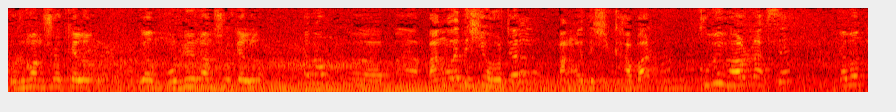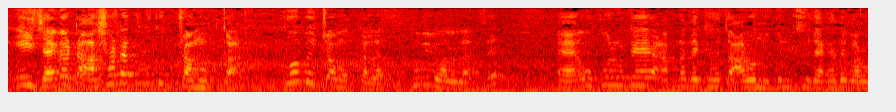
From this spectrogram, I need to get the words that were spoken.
গরুর মাংস খেলো, কেউ মুরগির মাংস খেলো এবং বাংলাদেশি হোটেল, বাংলাদেশি খাবার। খুবই ভালো লাগছে। এবং এই জায়গাটা আসাটা কিন্তু খুব চমৎকার, খুবই চমৎকার লাগছে, খুবই ভালো লাগছে। উপরে উঠে আপনাদেরকে হয়তো আরও নতুন কিছু দেখাতে পারব।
